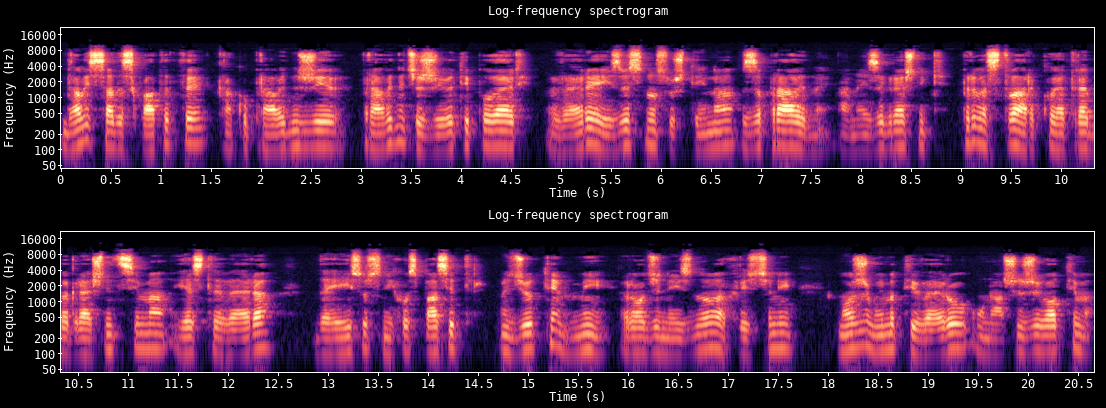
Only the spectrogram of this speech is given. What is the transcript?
Da li sada shvatate kako pravedne žive? Pravedne će živeti po veri. Vera je izvesno suština za pravedne, a ne za grešnike. Prva stvar koja treba grešnicima jeste vera da je Isus njihov spasitelj. Međutim, mi, rođeni iznova, hrišćani, možemo imati veru u našim životima.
